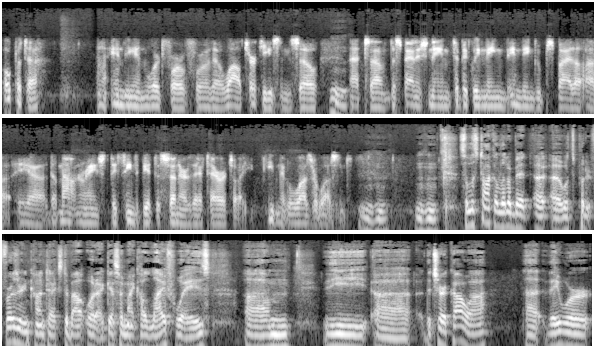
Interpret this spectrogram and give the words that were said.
Opata, uh, Indian word for for the wild turkeys, and so mm. that's um, the Spanish name typically named Indian groups by the uh, a, uh, the mountain range. They seem to be at the center of their territory, even if it was or wasn't. Mm-hmm. Mm-hmm. So let's talk a little bit. Uh, uh, let's put it further in context about what I guess I might call lifeways. Um, the uh, the Chiricahua uh, they were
